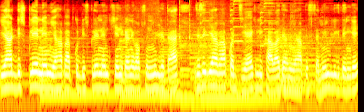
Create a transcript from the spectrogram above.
कि यहाँ डिस्प्ले नेम यहाँ पर आपको डिस्प्ले नेम चेंज करने का ऑप्शन मिल जाता है। जैसे कि यहाँ पर आपका जैक लिखा हुआ है तो हम यहाँ पर समीम लिख देंगे।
